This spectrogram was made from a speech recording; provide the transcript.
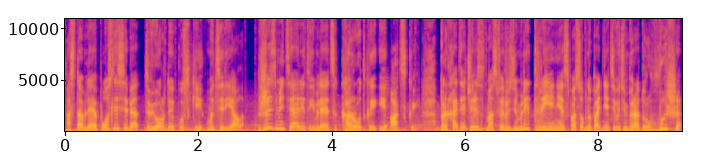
оставляя после себя твердые куски материала. Жизнь метеорита является короткой и адской. Проходя через атмосферу Земли, трение способно поднять его температуру выше,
